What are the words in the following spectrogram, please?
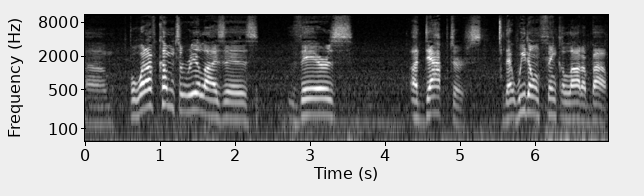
Um, but what I've come to realize is there's adapters that we don't think a lot about.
